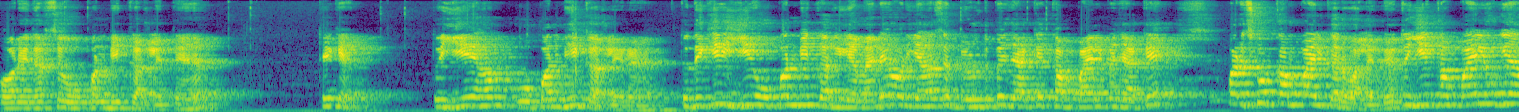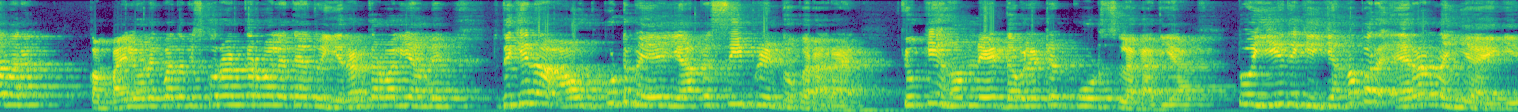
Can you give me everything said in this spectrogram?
और इधर से ओपन भी कर लेते हैं। ठीक है? तो ये हम ओपन भी कर ले रहे हैं। तो देखिए, ये ओपन भी कर लिया मैंने, और यहाँ से बिल्ड पे जाके कंपाइल पे जाके, और इसको कंपाइल करवा लेते हैं। तो ये कंपाइल हो गया हमारा। कंपाइल होने के बाद अब इसको रन करवा लेते हैं तो ये रन करवा लिया हमने। तो देखिए ना आउटपुट में यहाँ पे सी प्रिंट होकर आ रहा है, क्योंकि हमने डबलेटेड कोट्स लगा दिया। तो ये देखिए, यहाँ पर एरर नहीं आएगी,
